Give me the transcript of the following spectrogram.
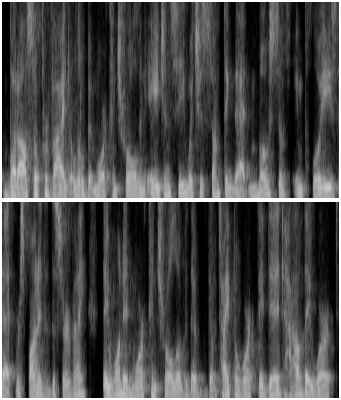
but also provide a little bit more control and agency which is something that most of employees that responded to the survey they wanted more control over the, the type of work they did how they worked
